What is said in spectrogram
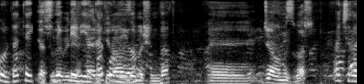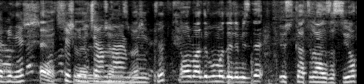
burada tek kişilik bir Yatılabiliyor. Her yatak iki ranza oluyor. başında e, camımız var. Açılabilir. Evet, Sürgülü açılabilir camlar camımız var. mevcut. Normalde bu modelimizde üst kat ranzası yok.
